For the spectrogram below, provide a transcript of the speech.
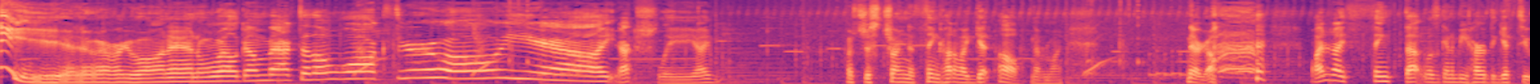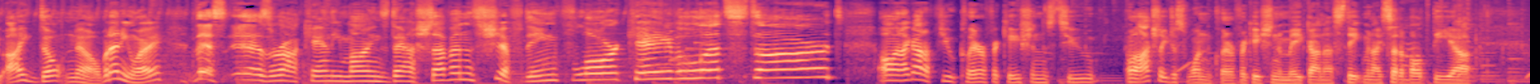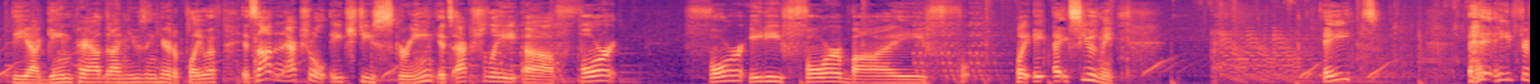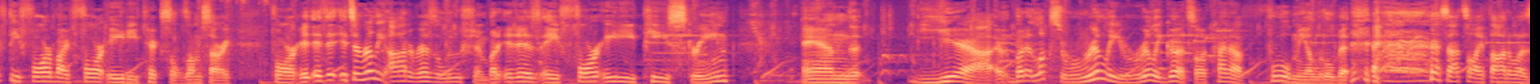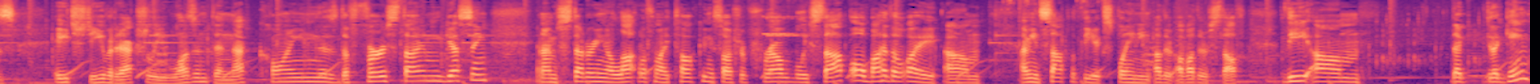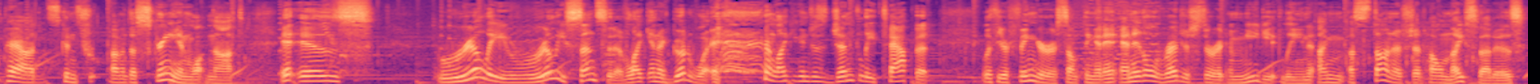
Hello everyone and welcome back to the walkthrough. Oh yeah, I, actually I was just trying to think how do I get, oh never mind. There we go. Why did I think that was going to be hard to get to? I don't know. But anyway, this is Rock Candy Mines Dash 7 Shifting Floor Cave. Let's start! Oh, and I got a few clarifications too well, actually, just one clarification to make on a statement I said about the uh, the uh, gamepad that I'm using here to play with. It's not an actual HD screen. It's actually uh, four 484 by four, wait, eight, excuse me, eight. 854 by 480 pixels. I'm sorry. For it, it, it's a really odd resolution, but it is a 480p screen, and yeah, but it looks really, really good, so it kind of fooled me a little bit. so that's why I thought it was HD, but it actually wasn't, and that coin is the first I'm guessing. And I'm stuttering a lot with my talking, so I should probably stop. Oh, by the way, um, I mean stop with the explaining other of other stuff. The um, the the gamepad's uh, the screen and whatnot. It is really, really sensitive, like in a good way. like you can just gently tap it with your finger or something and, it, and it'll register it immediately, and I'm astonished at how nice that is.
